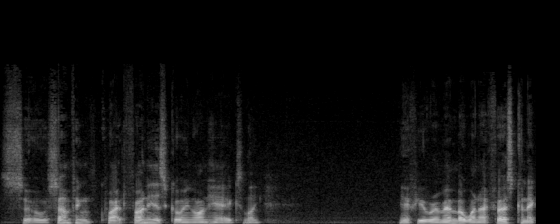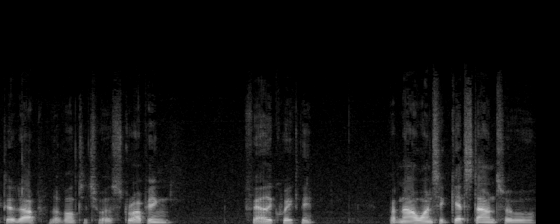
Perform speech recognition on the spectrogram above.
So something quite funny is going on here actually. If you remember when I first connected it up, the voltage was dropping fairly quickly. But now once it gets down to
